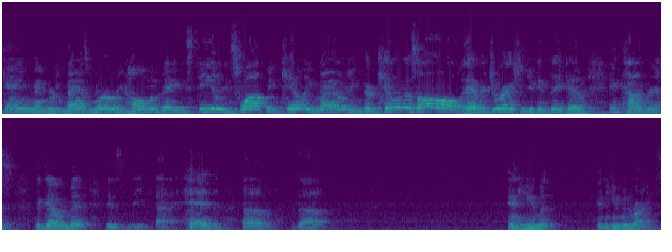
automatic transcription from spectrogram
Gang members, mass murdering, home invading, stealing, swapping, killing, murdering. They're killing us all. Every direction you can think of. And Congress the government is the uh, head of the inhuman, in human rights.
